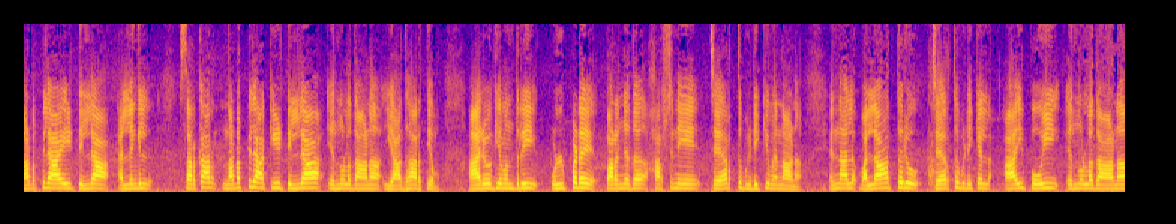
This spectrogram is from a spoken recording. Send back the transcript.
നടപ്പിലായിട്ടില്ല അല്ലെങ്കിൽ സർക്കാർ നടപ്പിലാക്കിയിട്ടില്ല എന്നുള്ളതാണ് യാഥാർത്ഥ്യം. ആരോഗ്യമന്ത്രി ഉൾപ്പെടെ പറഞ്ഞത് ഹർഷനയെ ചേർത്ത് പിടിക്കുമെന്നാണ്. എന്നാൽ വല്ലാത്തൊരു ചേർത്ത് പിടിക്കൽ ആയിപ്പോയി എന്നുള്ളതാണ്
